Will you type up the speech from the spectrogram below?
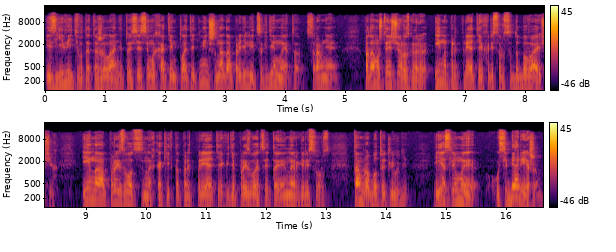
изъявить вот это желание. То есть, если мы хотим платить меньше, надо определиться, где мы это сравняем. Потому что, еще раз говорю, и на предприятиях ресурсодобывающих, и на производственных каких-то предприятиях, где производится это энергоресурс, там работают люди. И если мы у себя режем,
